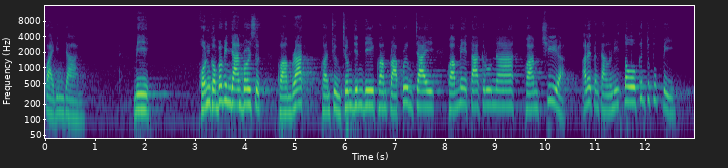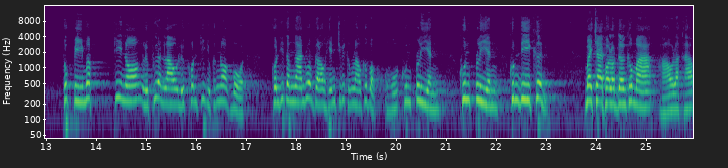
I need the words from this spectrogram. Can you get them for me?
ฝ่ายวิญญาณ มีผลของพระวิญญาณบริสุทธิ์ ความรัก ความชื่นชมยินดี ความปราบปลื้มใจ ความเมตตากรุณา ความเชื่อ อะไรต่างๆ เหล่านี้โตขึ้นทุกๆปี ทุกปีเมื่อพี่น้องหรือเพื่อนเราหรือคนที่อยู่ข้างนอกโบสถ์คนที่ทำงานร่วมกับเราเห็นชีวิตของเราเขาบอกโอ้โหคุณเปลี่ยน คุณเปลี่ยน คุณดีขึ้น ไม่ใช่พอเราเดินเข้ามาเอาละครับ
